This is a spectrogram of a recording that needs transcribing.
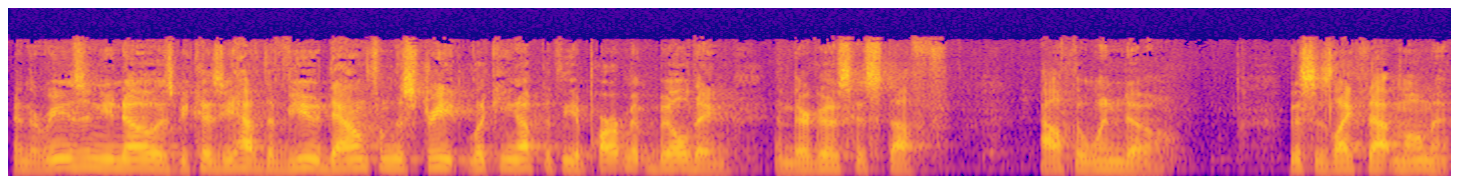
And the reason you know is because you have the view down from the street looking up at the apartment building, and there goes his stuff out the window. This is like that moment.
